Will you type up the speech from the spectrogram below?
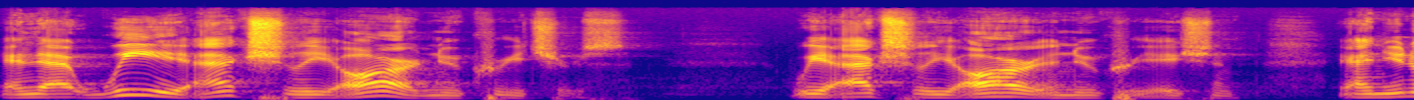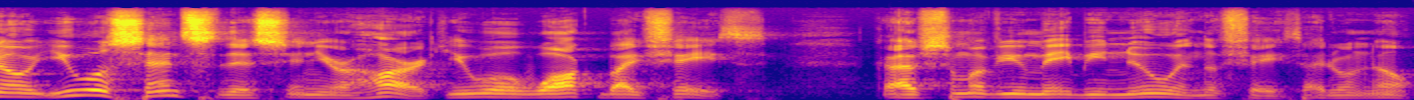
and that we actually are new creatures. We actually are a new creation. And you know, you will sense this in your heart. You will walk by faith. God, some of you may be new in the faith, I don't know.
